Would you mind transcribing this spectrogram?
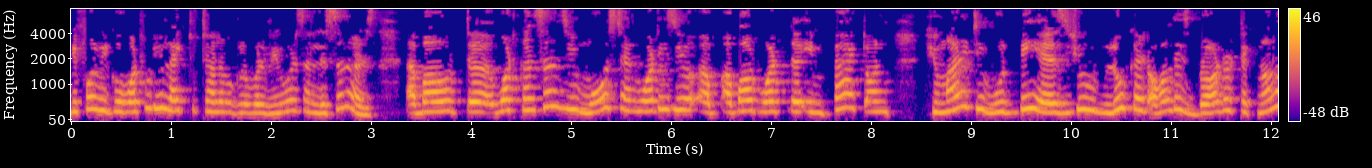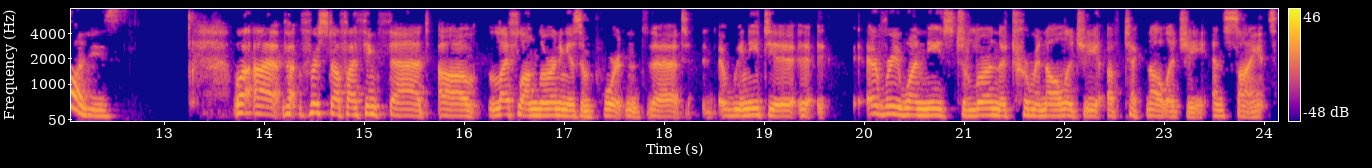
before we go what would you like to tell our global viewers and listeners about uh, what concerns you most and what is your about what the impact on humanity would be as you look at all these broader technologies well, uh, first off, I think that uh, lifelong learning is important. That we need to everyone needs to learn the terminology of technology and science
